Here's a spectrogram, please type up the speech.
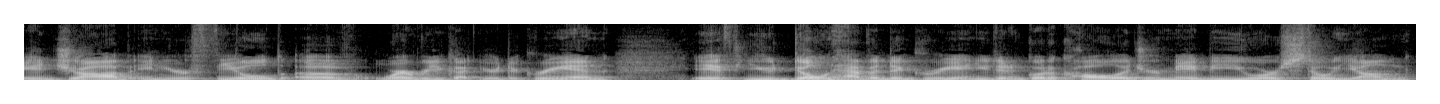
a job in your field of wherever you got your degree in. If you don't have a degree and you didn't go to college, or maybe you are still young,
